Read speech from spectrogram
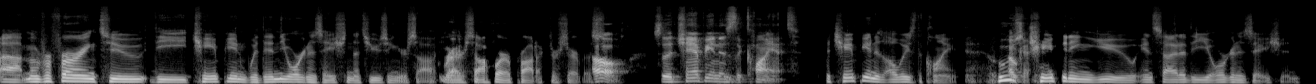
Um, I'm referring to the champion within the organization that's using your, so- your Right. software, product, or service. Oh, so the champion is the client. the champion is always the client. Who's Okay. championing you inside of the organization?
